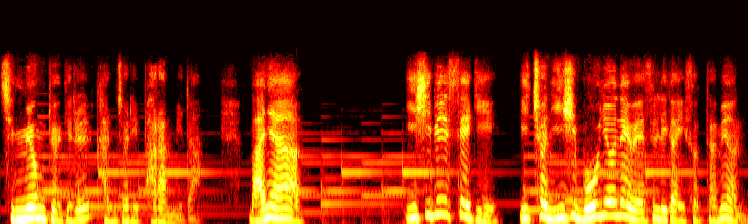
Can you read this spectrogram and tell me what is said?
증명되기를 간절히 바랍니다. 만약 21세기 2025년에 웨슬리가 있었다면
